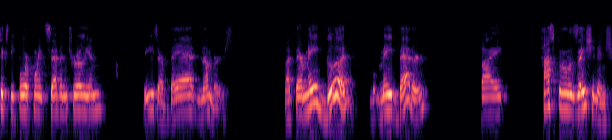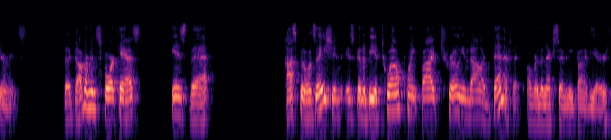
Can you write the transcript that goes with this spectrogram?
64.7 trillion. These are bad numbers, but they're made good, made better by hospitalization insurance. The government's forecast is that hospitalization is going to be a $12.5 trillion benefit over the next 75 years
